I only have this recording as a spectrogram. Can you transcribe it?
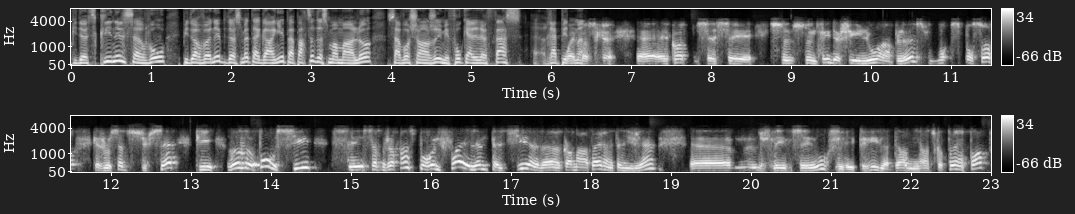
puis de se cleaner le cerveau puis de revenir, puis de se mettre à gagner. Puis à partir de ce moment-là, ça va changer. Mais il faut qu'elle le fasse euh, rapidement. parce que, euh, écoute, c'est une, fille de chez nous en plus. C'est pour ça que je vous souhaite du succès. Puis, le pas aussi, je pense pour une fois, Hélène Pelletier avait un commentaire intelligent. Euh, je l'ai, c'est où que je l'ai pris la dernière? En tout cas, peu importe.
